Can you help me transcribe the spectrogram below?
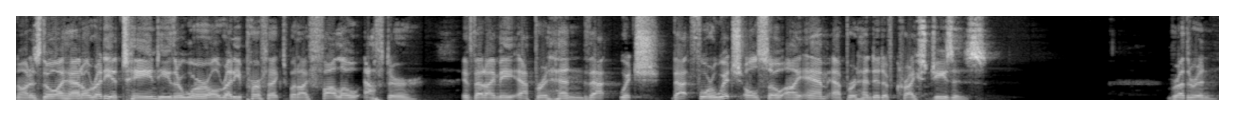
Not as though I had already attained, either were already perfect, but I follow after, if that I may apprehend that which, that for which also I am apprehended of Christ Jesus. Brethren,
